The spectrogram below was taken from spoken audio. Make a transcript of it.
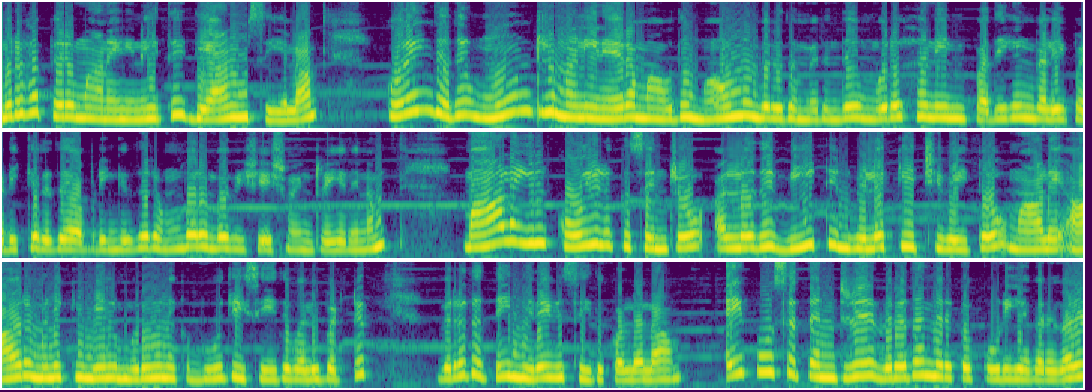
முருகப்பெருமானை நினைத்து தியானம் செய்யலாம். குறைந்தது மூன்று மணி நேரமாவது மௌன விரதம் இருந்து முருகனின் பதிகங்களை படிக்கிறது அப்படிங்கிறது ரொம்ப ரொம்ப விசேஷம் இன்றைய தினம். மாலையில் கோயிலுக்கு சென்றோ அல்லது வீட்டில் விளக்கேற்றி வைத்தோ மாலை ஆறு மணிக்கு மேல் முருகனுக்கு பூஜை செய்து வழிபட்டு விரதத்தை நிறைவு செய்து கொள்ளலாம். தைப்பூசத்தன்று விரதம் இருக்கக்கூடியவர்கள்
